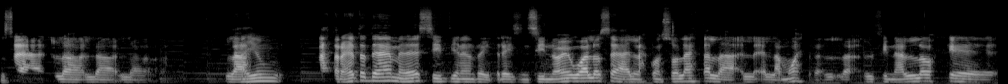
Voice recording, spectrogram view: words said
O sea, la, la, la- la- Hay un... las tarjetas de AMD sí tienen ray tracing. Si no, igual, o sea, en las consolas está la, la, la muestra. La- al final, los que,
